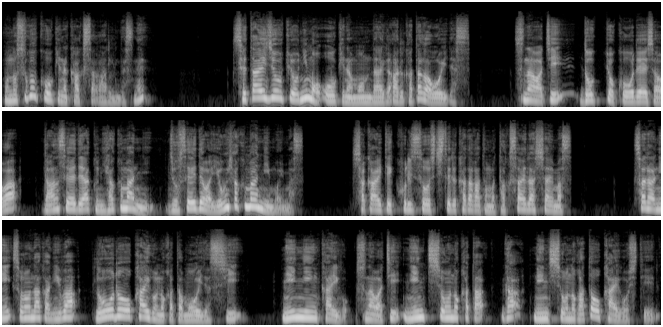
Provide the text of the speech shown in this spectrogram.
ものすごく大きな格差があるんですね。世帯状況にも大きな問題がある方が多いです。すなわち、独居高齢者は男性で約200万人、女性では400万人もいます。社会的孤立をしている方々もたくさんいらっしゃいます。さらにその中には労働介護の方も多いですし、認認介護、すなわち認知症の方が認知症の方を介護している。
